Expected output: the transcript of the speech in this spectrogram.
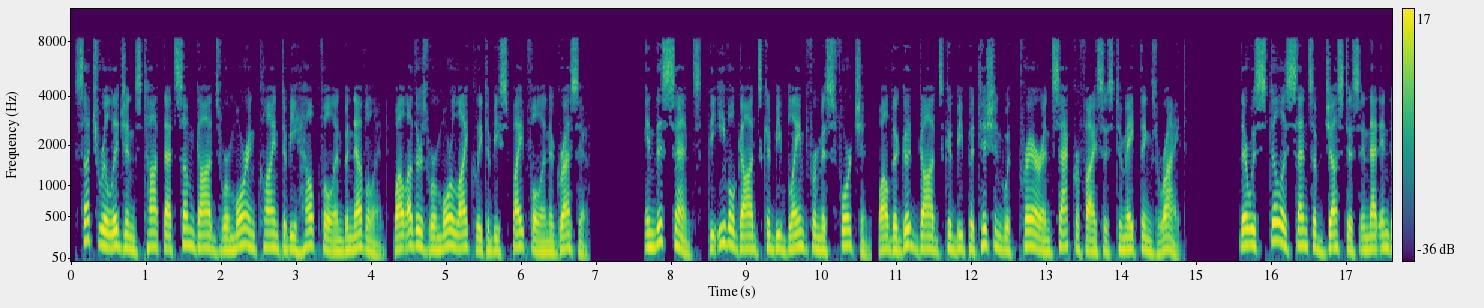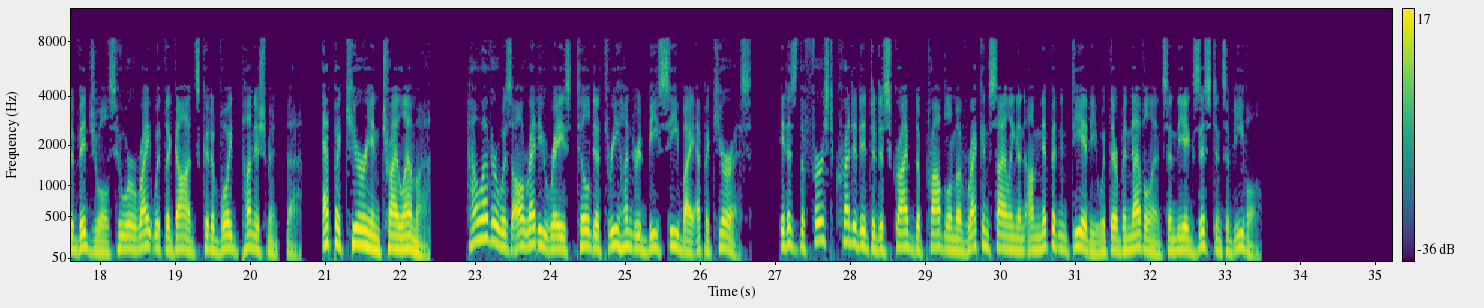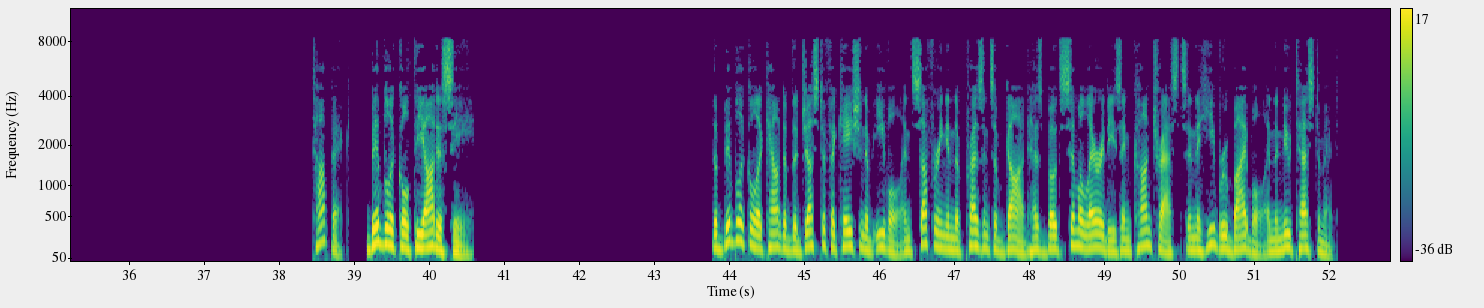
Such religions taught that some gods were more inclined to be helpful and benevolent, while others were more likely to be spiteful and aggressive. In this sense, the evil gods could be blamed for misfortune, while the good gods could be petitioned with prayer and sacrifices to make things right. There was still a sense of justice in that individuals who were right with the gods could avoid punishment. The Epicurean trilemma, however, was already raised tilde 300 BC by Epicurus. It is the first credited to describe the problem of reconciling an omnipotent deity with their benevolence and the existence of evil. Biblical theodicy The biblical account of the justification of evil and suffering in the presence of God has both similarities and contrasts in the Hebrew Bible and the New Testament.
